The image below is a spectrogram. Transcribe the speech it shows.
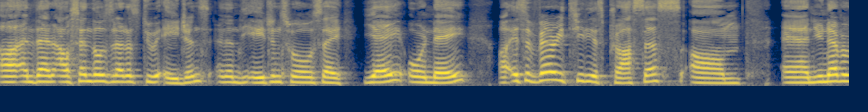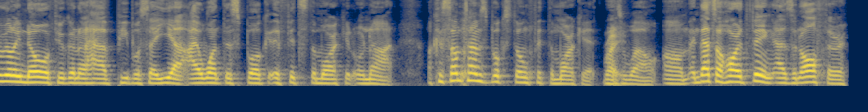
Uh, and then I'll send those letters to agents, and then the agents will say yay or nay. Uh, it's a very tedious process, um, and you never really know if you're gonna have people say, "Yeah, I want this book. It fits the market or not." Because sometimes books don't fit the market Right. as well, um, and that's a hard thing as an author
